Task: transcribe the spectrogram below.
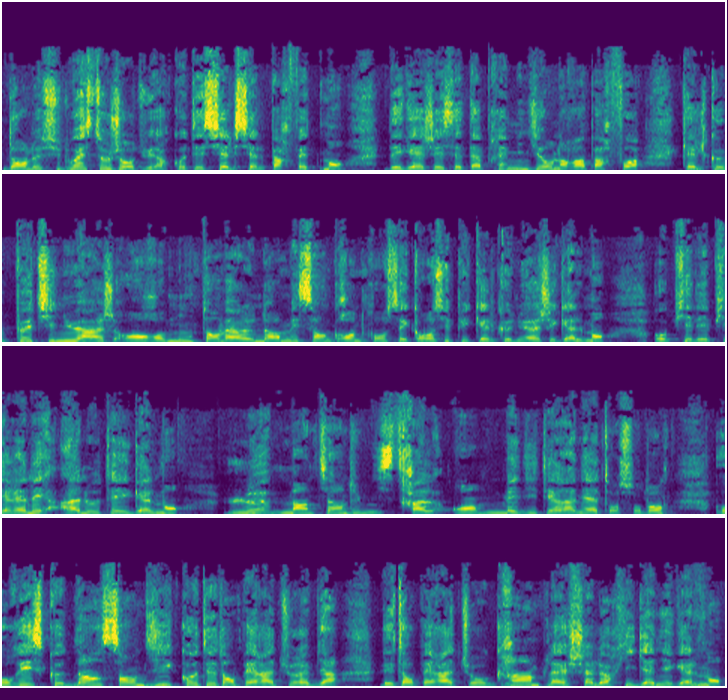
dans le sud-ouest aujourd'hui. Alors, côté ciel, ciel parfaitement dégagé cet après-midi. On aura parfois quelques petits nuages en remontant vers le nord, mais sans grande conséquence. Et puis quelques nuages également au pied des Pyrénées. À noter également le maintien du Mistral en Méditerranée. Attention donc au risque d'incendie. Côté température, eh bien, les températures grimpent. La chaleur qui gagne également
